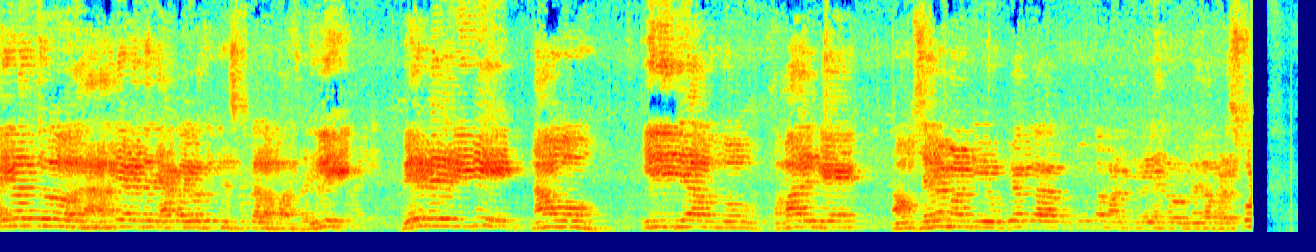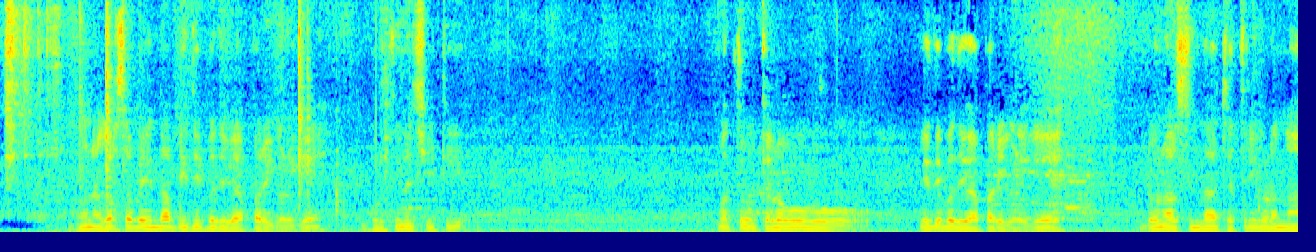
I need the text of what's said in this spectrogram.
ಐವತ್ತು, ನಾನು ಅದೇ ಹೇಳ್ತೇನೆ ಯಾಕೆ ಐವತ್ತು ತಿಳಿಸ್ಬಿಟ್ಟಲ್ಲಪ್ಪ ಅಂತ. ಇಲ್ಲಿ ಬೇರೆ ಬೇರೆ ರೀತಿ ನಾವು ಈ ರೀತಿಯ ಒಂದು ಸಮಾಜಕ್ಕೆ ನಾವು ಸೇವೆ ಮಾಡ್ತೀವಿ, ಉಪಯೋಗ ಉಪಯೋಗ ಮಾಡ್ತೀವಿ ಅನ್ನೋರನ್ನೆಲ್ಲ ಬಳಸ್ಕೊಂಡು. ನಗರಸಭೆಯಿಂದ ಬೀದಿ ಬದಿ ವ್ಯಾಪಾರಿಗಳಿಗೆ ಗುರುತಿನ ಚೀಟಿ ಮತ್ತು ಕೆಲವು ಬೀದಿ ಬದಿ ವ್ಯಾಪಾರಿಗಳಿಗೆ ಡೋನರ್ಸಿಂದ ಛತ್ರಿಗಳನ್ನು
